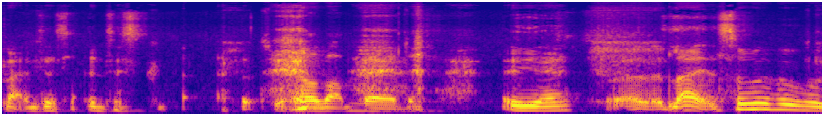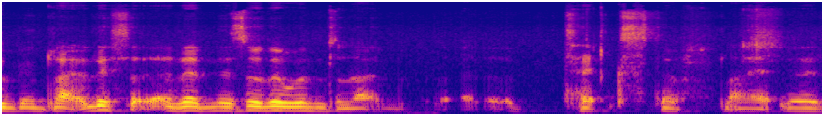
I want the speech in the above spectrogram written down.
but I just, I just, all about murder. yeah, like some of them were good, like this, and then there's other ones like text stuff, like the,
